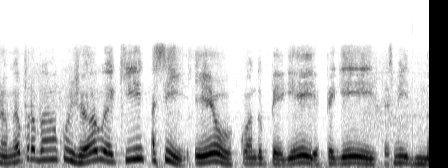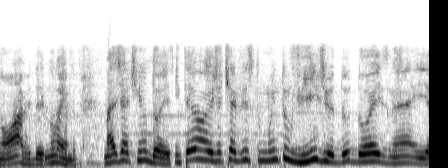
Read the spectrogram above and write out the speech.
O meu problema com o jogo é que, assim, eu, quando peguei, eu peguei 2009, não lembro, mas já tinha o 2. Então eu já tinha visto muito vídeo do 2, né? E,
